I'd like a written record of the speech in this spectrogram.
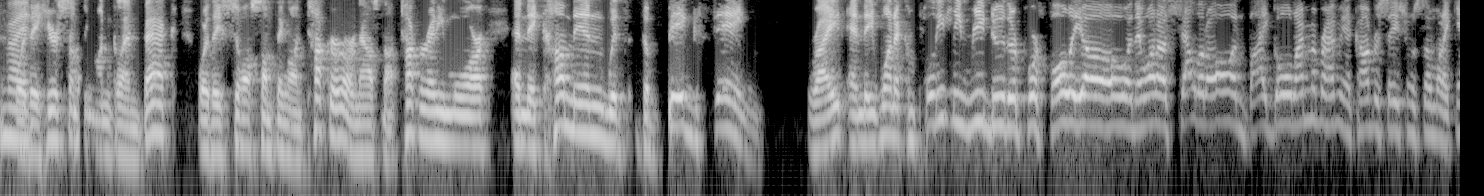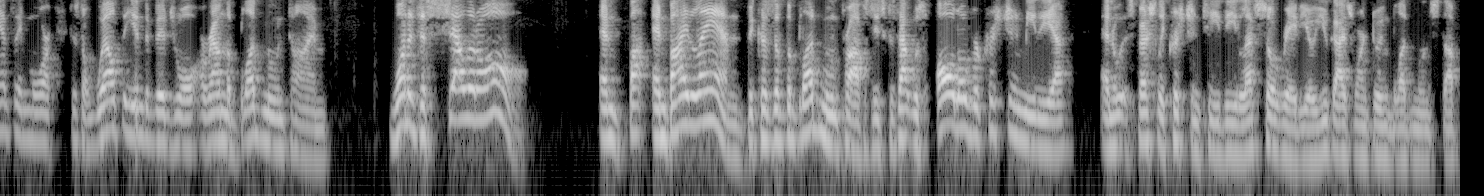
right. or they hear something on Glenn Beck, or they saw something on Tucker, or now it's not Tucker anymore, and they come in with the big thing right? And they want to completely redo their portfolio and they want to sell it all and buy gold. I remember having a conversation with someone, I can't say more, just a wealthy individual around the blood moon time, wanted to sell it all and buy, and buy land because of the blood moon prophecies, because that was all over Christian media and especially Christian TV, less so radio. You guys weren't doing blood moon stuff.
